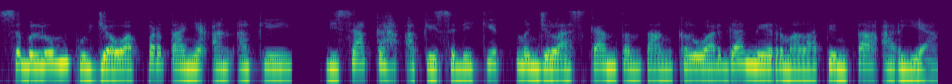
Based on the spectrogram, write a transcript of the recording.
Sebelum ku jawab pertanyaan Aki, bisakah Aki sedikit menjelaskan tentang keluarga Nirmala Pinta Arya?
